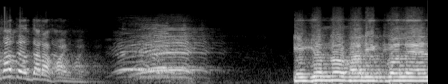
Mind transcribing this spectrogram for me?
আমাদের দ্বারা হয় না এই জন্য মালিক বলেন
